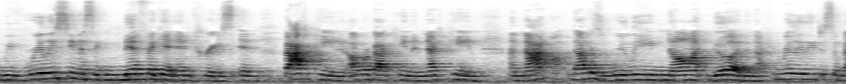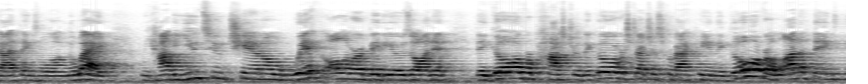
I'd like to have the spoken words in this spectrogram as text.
we've really seen a significant increase in back pain and upper back pain and neck pain. And that, that is really not good. And that can really lead to some bad things along the way. We have a YouTube channel with all of our videos on it. They go over posture, they go over stretches for back pain, they go over a lot of things,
